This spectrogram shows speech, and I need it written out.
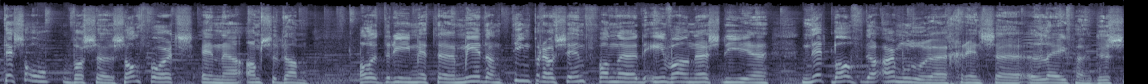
Texel, was eh, Zandvoort en eh, Amsterdam. Alle drie met meer dan 10% van de inwoners die net boven de armoedegrens leven. Dus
